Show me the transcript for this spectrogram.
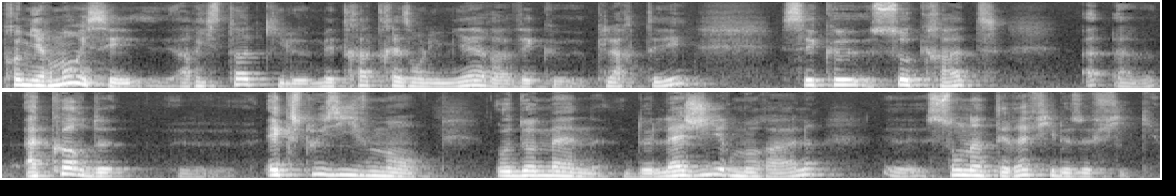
Premièrement, et c'est Aristote qui le mettra très en lumière avec clarté, c'est que Socrate accorde exclusivement au domaine de l'agir moral son intérêt philosophique.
